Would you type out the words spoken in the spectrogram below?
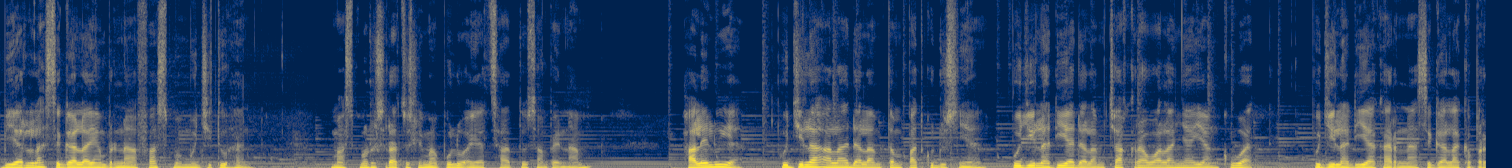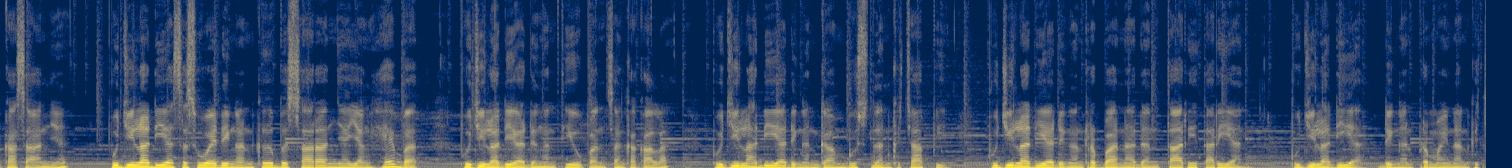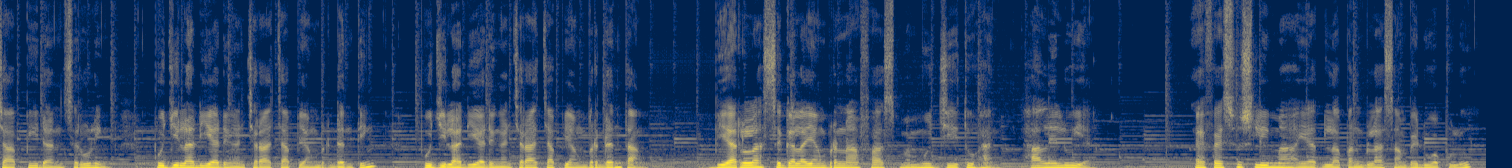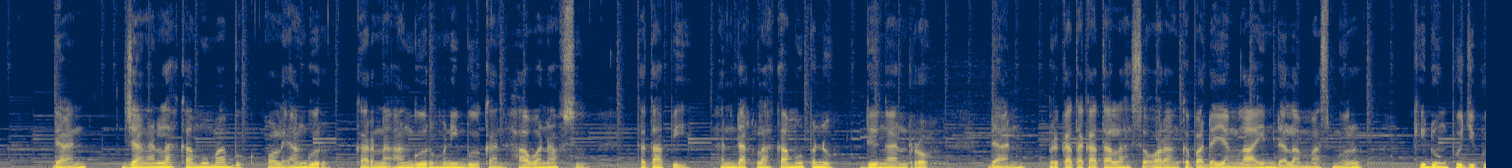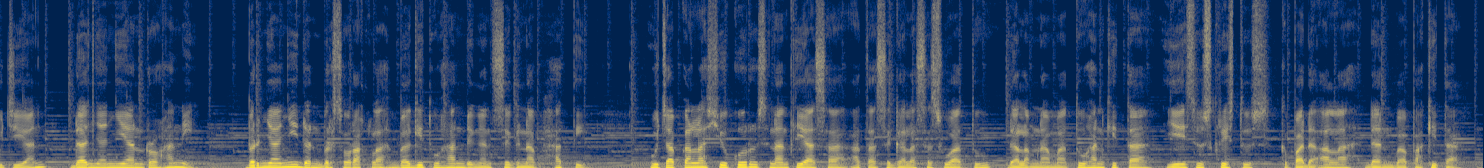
Biarlah segala yang bernafas memuji Tuhan. Mazmur 150 ayat 1 sampai 6. Haleluya. Pujilah Allah dalam tempat kudusnya, pujilah Dia dalam cakrawalanya yang kuat. Pujilah Dia karena segala keperkasaannya, pujilah Dia sesuai dengan kebesarannya yang hebat. Pujilah Dia dengan tiupan sangkakala, pujilah Dia dengan gambus dan kecapi, pujilah Dia dengan rebana dan tari-tarian. Pujilah dia dengan permainan kecapi dan seruling. Pujilah dia dengan ceracap yang berdenting. Pujilah dia dengan ceracap yang berdentang. Biarlah segala yang bernafas memuji Tuhan. Haleluya. Efesus 5 ayat 18-20 Dan janganlah kamu mabuk oleh anggur, karena anggur menimbulkan hawa nafsu, tetapi hendaklah kamu penuh dengan roh dan berkata-katalah seorang kepada yang lain dalam Mazmur, kidung puji-pujian, dan nyanyian rohani. Bernyanyi dan bersoraklah bagi Tuhan dengan segenap hati. Ucapkanlah syukur senantiasa atas segala sesuatu dalam nama Tuhan kita, Yesus Kristus, kepada Allah dan Bapa kita.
